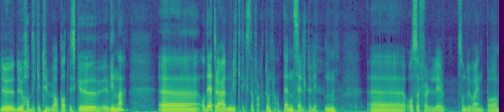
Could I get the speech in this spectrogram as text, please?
Du, du hadde ikke trua på at vi skulle vinne. Uh, og det tror jeg er den viktigste faktoren. At den selvtilliten, uh, og selvfølgelig, som du var inne på,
